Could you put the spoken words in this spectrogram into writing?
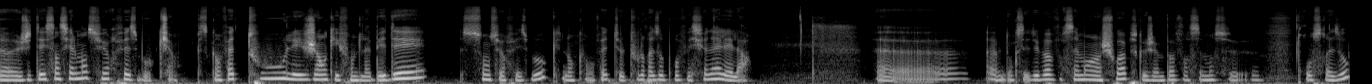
euh, j'étais essentiellement sur Facebook. Parce qu'en fait, tous les gens qui font de la BD sont sur Facebook. Donc, en fait, tout le réseau professionnel est là. Euh, donc, c'était pas forcément un choix, parce que j'aime pas forcément trop ce réseau.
